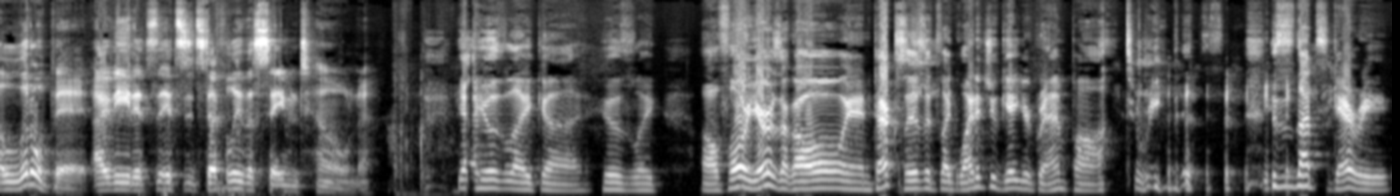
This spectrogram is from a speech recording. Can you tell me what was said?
a little bit. I mean, it's it's it's definitely the same tone. Yeah, he was like, uh, he was like, oh, four years ago in Texas. It's like, why did you get your grandpa to read this? this is not scary.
